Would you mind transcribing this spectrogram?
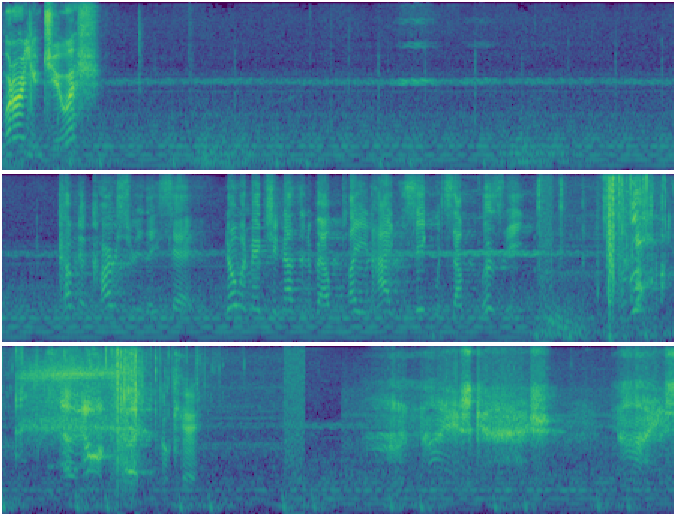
What are you, Jewish? Come Carcer City, they said. No one mentioned nothing about playing hide and seek with some pussy. Okay. Oh, nice, Cash. Nice.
